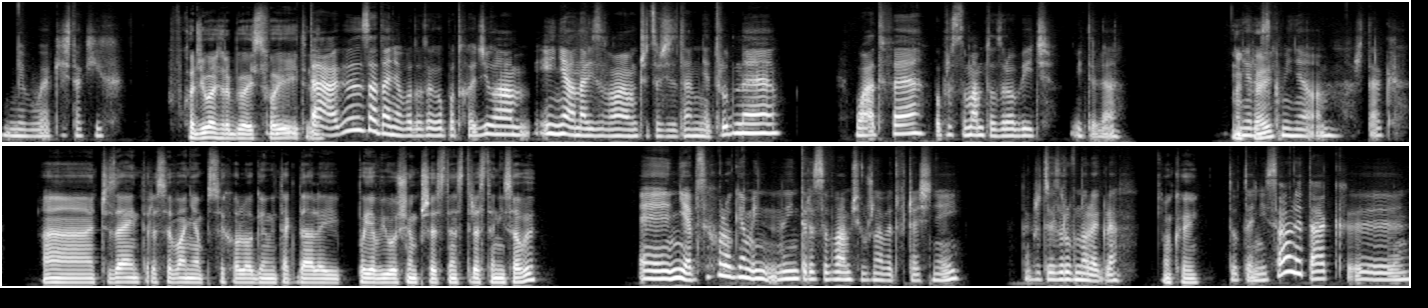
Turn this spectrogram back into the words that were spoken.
nie było jakichś takich. Wchodziłaś, robiłaś swoje i tyle? Tak, zadaniowo do tego podchodziłam i nie analizowałam, czy coś jest dla mnie trudne, łatwe. Po prostu mam to zrobić i tyle. Nie rozkminiałam aż tak. A czy zainteresowania psychologią i tak dalej pojawiło się przez ten stres tenisowy? E, Nie, psychologią in- interesowałam się już nawet wcześniej, także to jest równolegle Okej. do tenisa, ale tak. y,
